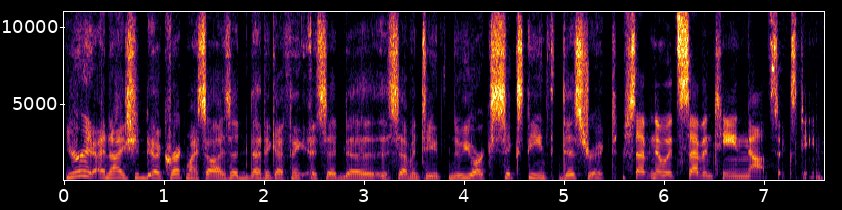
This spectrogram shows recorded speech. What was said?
you're and I should uh, correct myself. I said I think I think I said uh, 17th New York 16th district. Se- no it's 17 not 16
